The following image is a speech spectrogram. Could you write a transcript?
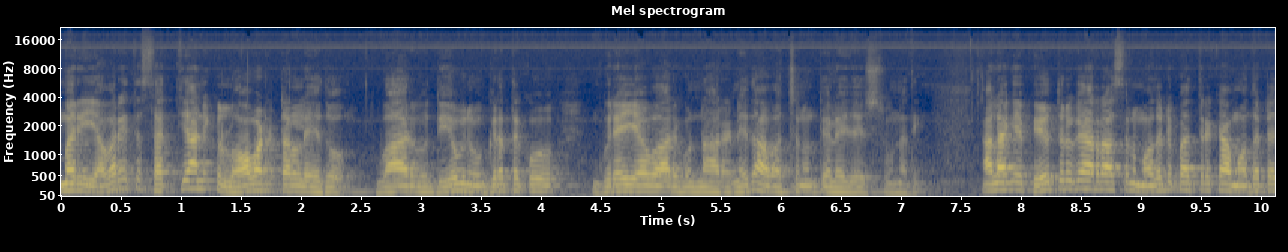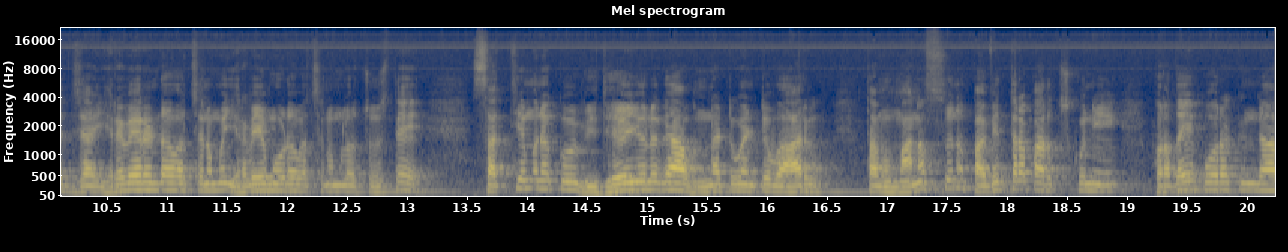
మరి ఎవరైతే సత్యానికి లోబడటం లేదో వారు దేవుని ఉగ్రతకు గురయ్యే వారు ఉన్నారనేది ఆ వచనం తెలియజేస్తున్నది. అలాగే పేతురు గారు రాసిన మొదటి పత్రిక మొదట ఇరవై రెండవ వచనము ఇరవై మూడవ వచనంలో చూస్తే సత్యమునకు విధేయులుగా ఉన్నటువంటి వారు తమ మనస్సును పవిత్రపరచుకుని హృదయపూర్వకంగా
